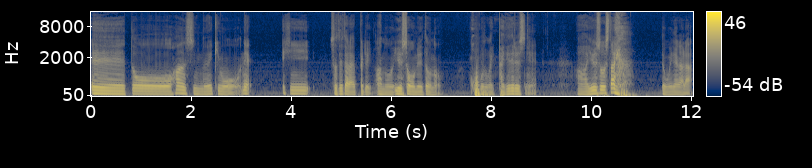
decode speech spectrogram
えっ、ー、と、阪神の駅もね、駅、そう出たらやっぱり、あの、優勝おめでとうの広告がいっぱい出てるしね、ああ、優勝したんや って思いながら、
